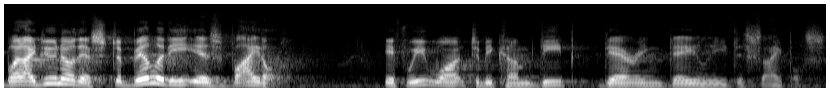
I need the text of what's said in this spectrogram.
but I do know this stability is vital if we want to become deep, daring, daily disciples.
